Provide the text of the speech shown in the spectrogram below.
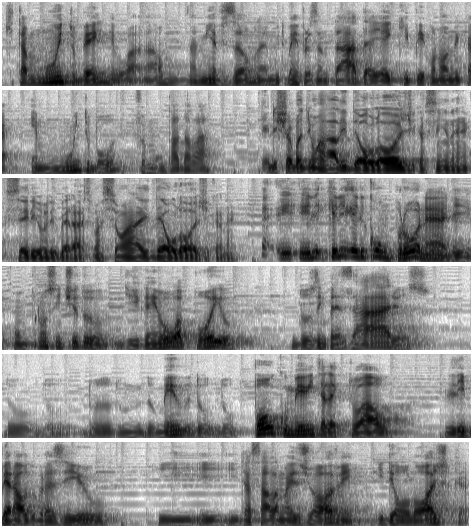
que está muito bem, eu, na, na minha visão, é muito bem representada e a equipe econômica é muito boa, que foi montada lá. Ele chama de uma ala ideológica, assim, né? Que seria os liberais, mas é uma ala ideológica, né? É, Ele, que ele, ele comprou, né? Ele comprou no sentido de ganhou o apoio dos empresários, do, do, do, do- meio, do, do pouco meio intelectual liberal do Brasil e, e- e da sala mais jovem, ideológica,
